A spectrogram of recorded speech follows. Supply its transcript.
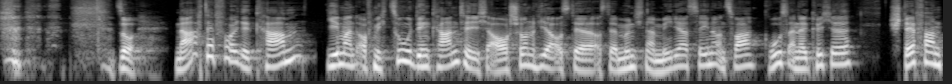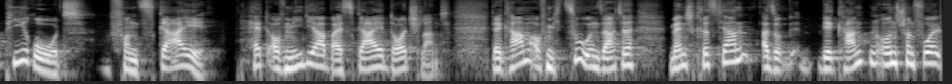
so, nach der Folge kam jemand auf mich zu, den kannte ich auch schon hier aus der, aus der Münchner Mediaszene. Und zwar Gruß an der Küche, Stefan Piroth von Sky. Head of Media bei Sky Deutschland. Der kam auf mich zu und sagte, Mensch, Christian, also wir kannten uns schon vor,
